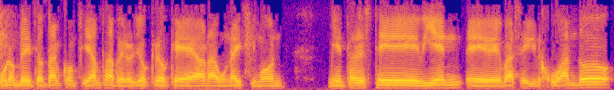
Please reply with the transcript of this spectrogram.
un hombre de total confianza, pero yo creo que ahora Unai Simón, mientras esté bien, eh, va a seguir jugando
